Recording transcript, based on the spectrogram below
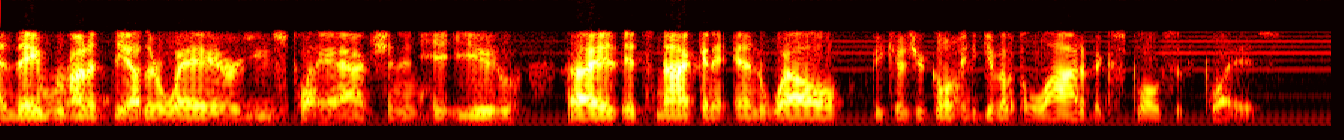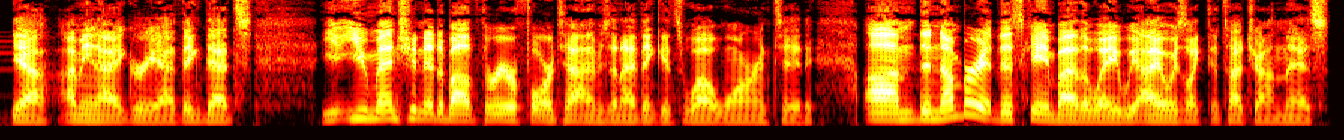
and they run it the other way or use play action and hit you, uh, it, it's not going to end well because you're going to give up a lot of explosive plays. Yeah, I mean, I agree. I think that's you, you mentioned it about three or four times, and I think it's well warranted. Um, the number at this game, by the way, we I always like to touch on this.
